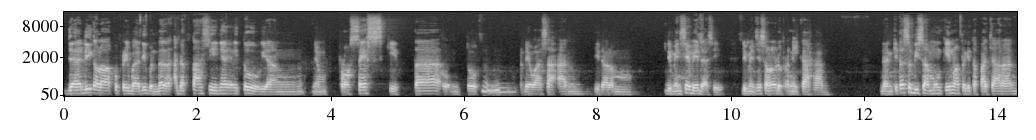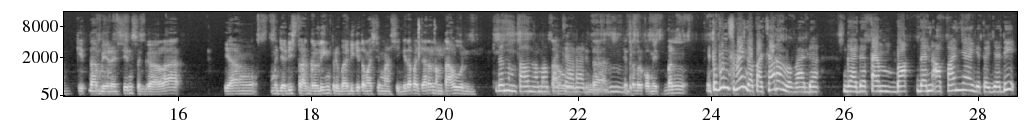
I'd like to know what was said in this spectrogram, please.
Jadi kalau aku pribadi benar adaptasinya itu yang yang proses kita untuk Hmm. pendewasaan di dalam dimensinya beda sih. Dimensi selalu ada pernikahan. Dan kita sebisa mungkin waktu kita pacaran, kita beresin segala yang menjadi struggling pribadi kita masing-masing. Kita pacaran enam tahun. Kita enam tahun lama 6 tahun. pacaran. Kita Hmm. kita berkomitmen Itu pun sebenarnya nggak pacaran loh, nggak ada nggak ada tembak dan apanya gitu. Jadi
